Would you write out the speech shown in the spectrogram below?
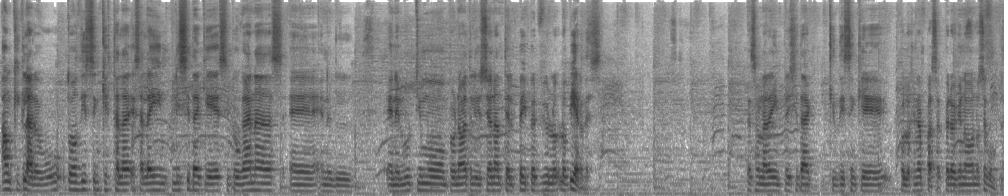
Aunque claro, todos dicen que está la- esa ley implícita que si tú ganas eh, en, el, en el último programa de televisión ante el pay-per-view lo, lo pierdes. Esa es una ley implícita que dicen que por lo general pasa, espero que no, no se cumpla.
